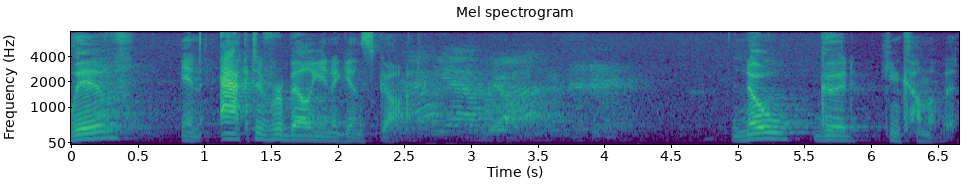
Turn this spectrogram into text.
live in active rebellion against God. No good can come of it.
